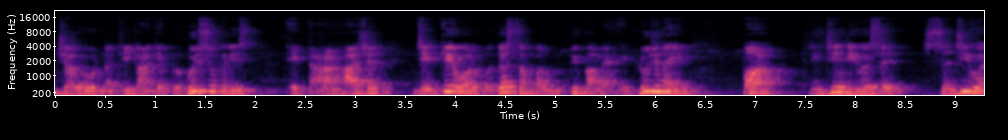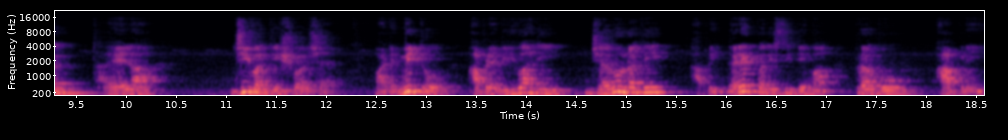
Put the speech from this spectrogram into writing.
જરૂર નથી, કારણ કે પ્રભુ ઈસુ ખ્રિસ્ત એક તારણહાર છે, જે કેવળ વધસ્તંભ પર મૃત્યુ પામ્યા એટલું જ નહીં, પણ ત્રીજે દિવસે સજીવન થયેલા જીવંત ઈશ્વર છે. માટે મિત્રો, આપણે વિવાહની જરૂર નથી. આપણી દરેક પરિસ્થિતિમાં પ્રભુ આપણી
